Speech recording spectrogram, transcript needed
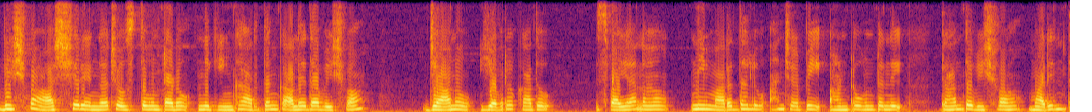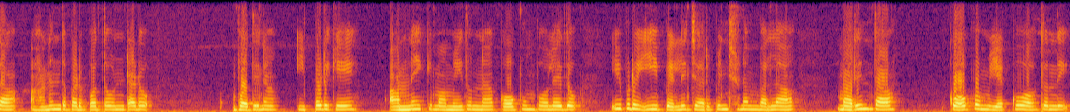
విశ్వ ఆశ్చర్యంగా చూస్తూ ఉంటాడు. నీకు ఇంకా అర్థం కాలేదా విశ్వ? జాను ఎవరో కాదు స్వయాన నీ మరదలు అని చెప్పి అంటూ ఉంటుంది. దాంతో విశ్వ మరింత ఆనందపడిపోతూ ఉంటాడు. వదిన ఇప్పటికే అన్నయ్యకి మా మీదున్న కోపం పోలేదు. ఇప్పుడు ఈ పెళ్ళి జరిపించడం వల్ల మరింత కోపం ఎక్కువ అవుతుంది.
